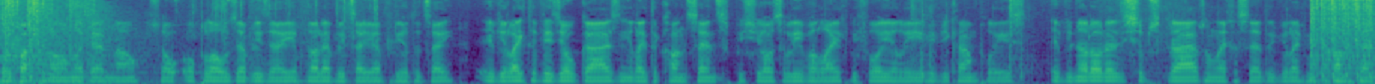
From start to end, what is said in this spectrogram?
back to normal again now. So uploads every day, if not every day, every other day. If you like the video guys and you like the content, be sure to leave a like before you leave if you can please. If you're not already subscribed and like I said, if you like my content,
